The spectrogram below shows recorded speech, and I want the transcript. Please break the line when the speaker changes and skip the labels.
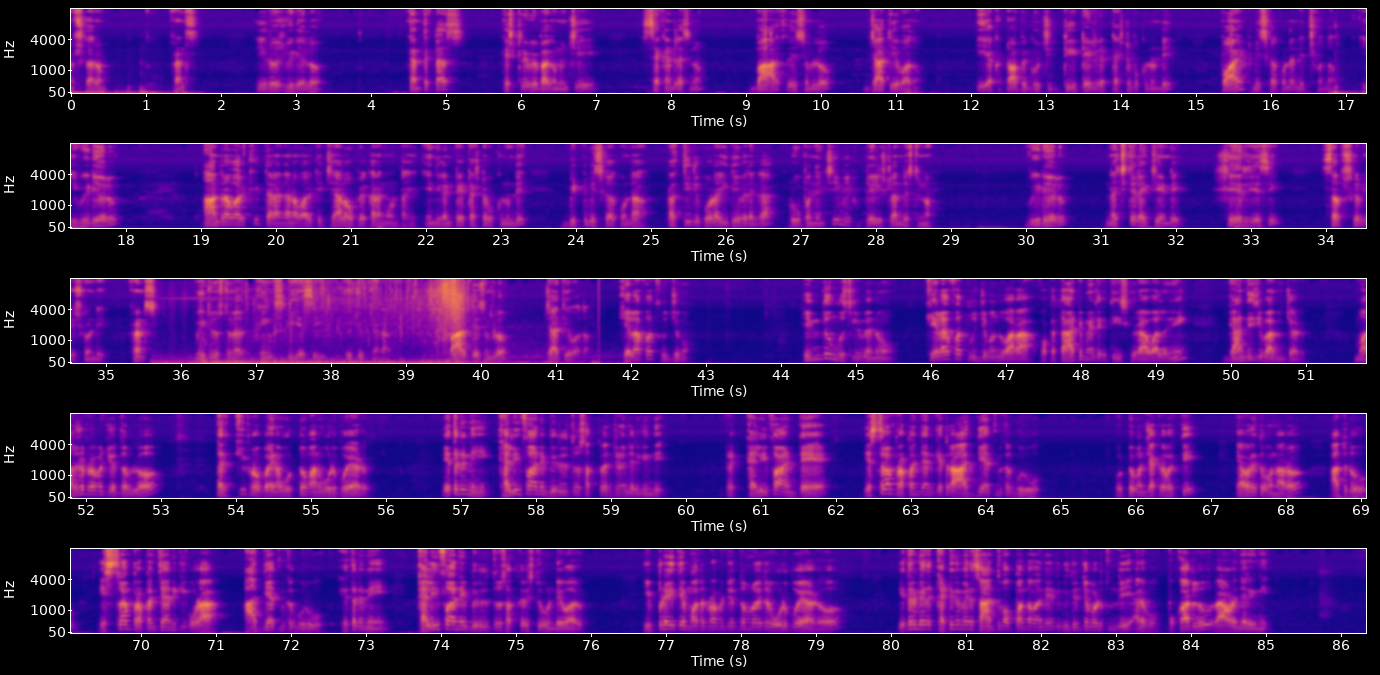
నమస్కారం. ఫ్రెండ్స్ ఈరోజు వీడియోలో టెన్త్ క్లాస్ హిస్టరీ విభాగం నుంచి సెకండ్ లెసను భారతదేశంలో జాతీయవాదం ఈ యొక్క టాపిక్ గురించి డీటెయిల్గా టెక్స్ట్ బుక్ నుండి పాయింట్ మిస్ కాకుండా నేర్చుకుందాం. ఈ వీడియోలు ఆంధ్ర వారికి తెలంగాణ వారికి చాలా ఉపయోగకరంగా ఉంటాయి. ఎందుకంటే టెక్స్ట్ బుక్ నుండి బిట్ మిస్ కాకుండా ప్రతిదీ కూడా ఇదే విధంగా రూపొందించి మీకు ప్లేలిస్ట్లో అందిస్తున్నాం. వీడియోలు నచ్చితే లైక్ చేయండి షేర్ చేసి సబ్స్క్రైబ్ చేసుకోండి. ఫ్రెండ్స్ మీరు చూస్తున్నారు కింగ్స్ డిఎస్సి యూట్యూబ్ ఛానల్ భారతదేశంలో జాతీయవాదం. ఖిలాఫత్ ఉద్యమం. హిందూ ముస్లింలను ఖిలాఫత్ ఉద్యమం ద్వారా ఒక తాటి మీదకి తీసుకురావాలని గాంధీజీ భావించాడు. మొదటి ప్రపంచ యుద్ధంలో టర్కీ ప్రభు అయిన ఒట్టోమాన్ ఓడిపోయాడు. ఇతడిని ఖలీఫా అని బిరుదుతో సత్కరించడం జరిగింది. ఖలీఫా అంటే ఇస్లాం ప్రపంచానికి ఇతడు ఆధ్యాత్మిక గురువు. ఒట్టుమన్ చక్రవర్తి ఎవరైతే ఉన్నారో అతడు ఇస్లాం ప్రపంచానికి కూడా ఆధ్యాత్మిక గురువు. ఇతడిని ఖలీఫా అనే బిరుదుతో సత్కరిస్తూ ఉండేవారు. ఎప్పుడైతే మొదటి ప్రపంచ యుద్ధంలో ఇతడు ఓడిపోయాడో ఇతని మీద కఠినమైన శాంతి ఒప్పందం అనేది విధించబడుతుంది అనే పుకార్లు రావడం జరిగినాయి.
